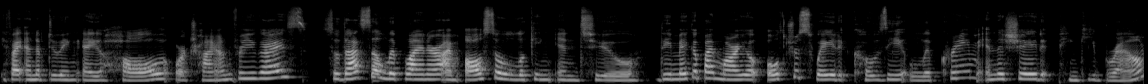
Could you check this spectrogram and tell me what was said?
if I end up doing a haul or try on for you guys. So that's the lip liner. I'm also looking into the Makeup by Mario Ultra Suede Cozy Lip Cream in the shade Pinky Brown.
